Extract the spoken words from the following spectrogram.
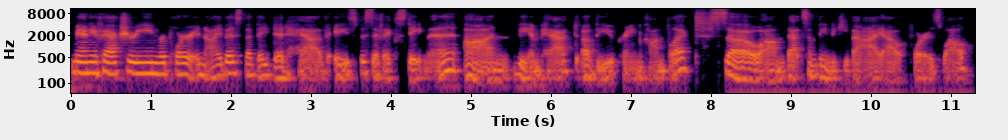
manufacturing report in IBIS that they did have a specific statement on the impact of the Ukraine conflict. So um, that's something to keep an eye out for as well.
